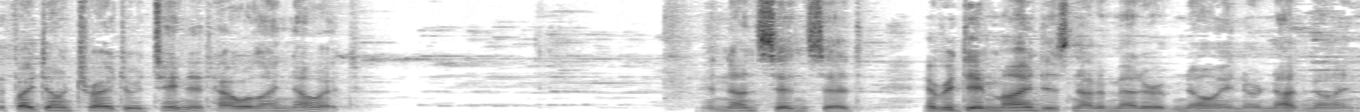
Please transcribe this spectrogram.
if I don't try to attain it, how will I know it?" And Nansen said, "Everyday mind is not a matter of knowing or not knowing."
